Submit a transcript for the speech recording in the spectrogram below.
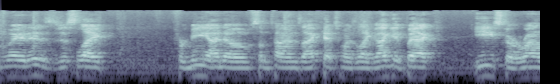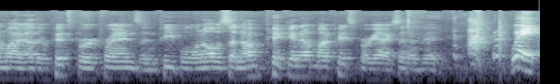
the way it is. Just like for me, I know sometimes I catch myself like I get back east or around my other Pittsburgh friends and people, and all of a sudden I'm picking up my Pittsburgh accent a bit. Wait,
